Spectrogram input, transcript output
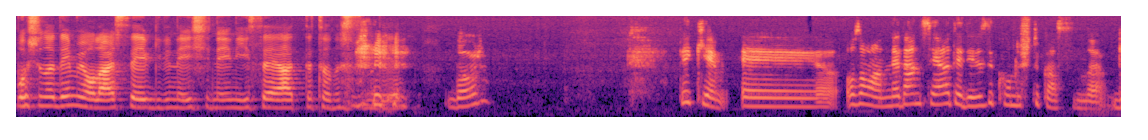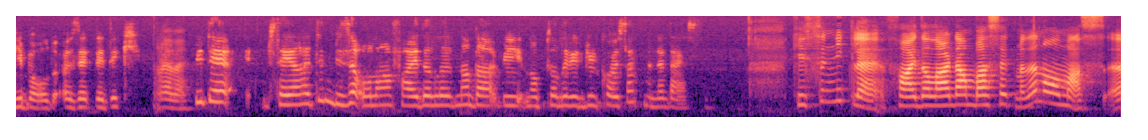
Boşuna demiyorlar sevgilini, eşini en iyi seyahatte tanırsın diye. Doğru. Peki, eee, o zaman neden seyahat ederizi konuştuk aslında gibi oldu, özetledik. Evet. Bir de seyahatin bize olan faydalarına da bir noktalı virgül koysak mı? Ne dersin? Kesinlikle faydalardan bahsetmeden olmaz. Ee,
